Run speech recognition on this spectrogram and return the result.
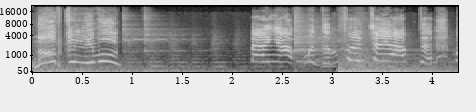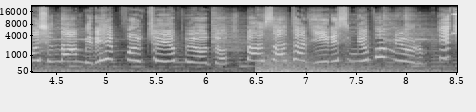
Ne yaptın limon? Ben yapmadım. Fırça yaptı. Başından beri hep fırça yapıyordu. Ben zaten iyi resim yapamıyorum. Hiç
